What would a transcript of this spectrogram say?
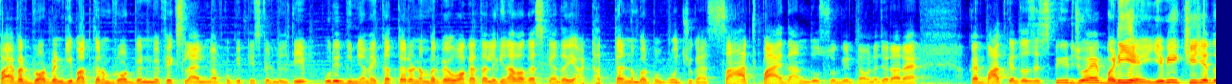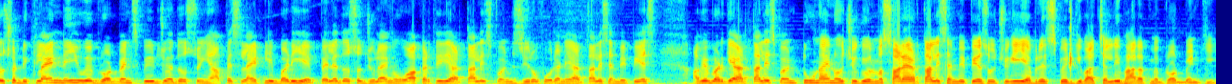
फाइबर ब्रॉडबैंड की बात करूँ ब्रॉडबैंड में फिक्स लाइन में आपको कितनी स्पीड मिलती है? पूरी दुनिया में इकहत्तरवें नंबर पर हुआ करता लेकिन अब अगस्त के अंदर ये अठहत्तर नंबर पर पहुँच चुका है। सात पायदान दोस्तों गिरता हुआ नज़र आ रहा है। अगर बात करें दोस्तों स्पीड जो है बड़ी है, ये भी एक चीज़ है दोस्तों डिक्लाइन नहीं हुए ब्रॉडबैंड स्पीड जो है दोस्तों, यहाँ पे स्लाइटली बड़ी है। पहले दोस्तों, जुलाई में हुआ करती थी अड़तालीस पॉइंट ज़ीरो फोर, यानी अड़तालीस एमबीपीएस अभी बढ़ गया, अड़तालीस पॉइंट टू नाइन हो चुकी है ऑलमोस्ट साढ़े अड़तालीस एमबीपीएस हो चुकी है एवरेज स्पीड की बात चल रही भारत में ब्रॉडबैंड की।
